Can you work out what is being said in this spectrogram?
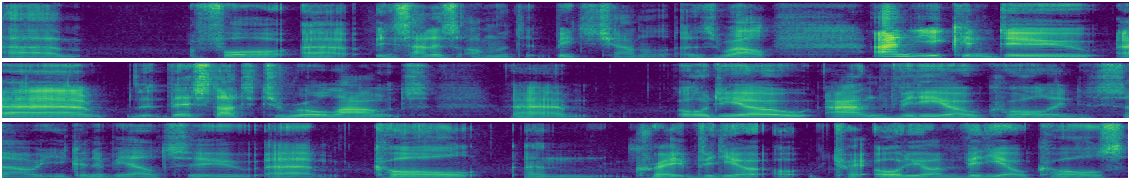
um, for uh, insiders on the beta channel as well. And you can do, uh, they're starting to roll out um, audio and video calling. So you're going to be able to um, call and create video, create audio and video calls.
